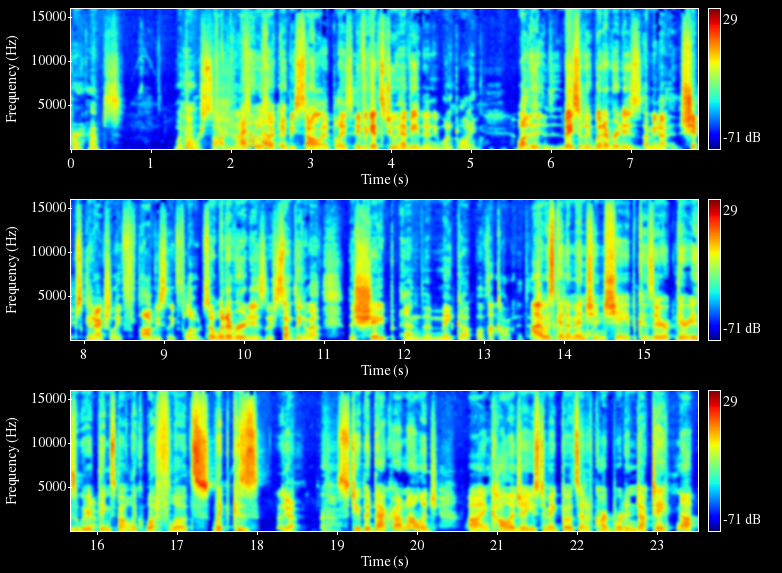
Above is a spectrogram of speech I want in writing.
perhaps, much Hmm. more sodden. I, I suppose know. there could It- be it- solid place if it gets too heavy at any one point. Well, basically, whatever it is, I mean, uh, ships can actually f- obviously float. So whatever it is, there's something about the shape and the makeup of the continent. I was going to mention shape because there there is weird Yeah. things about like what floats. Like because Yeah. stupid background knowledge. Uh, in college, I used to make boats out of cardboard and duct tape, not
